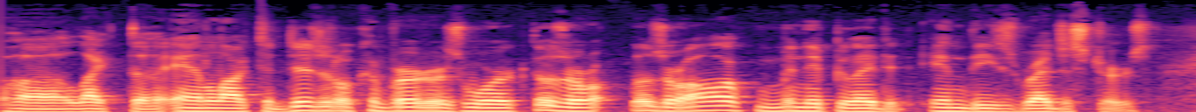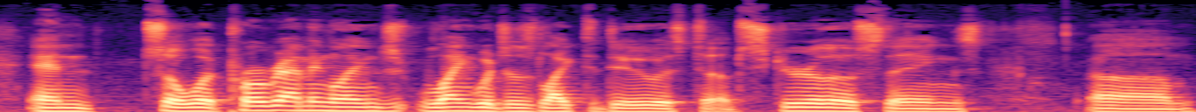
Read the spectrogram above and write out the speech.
uh, like the analog to digital converters work. Those are those are all manipulated in these registers. And so what programming lang- languages like to do is to obscure those things um,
